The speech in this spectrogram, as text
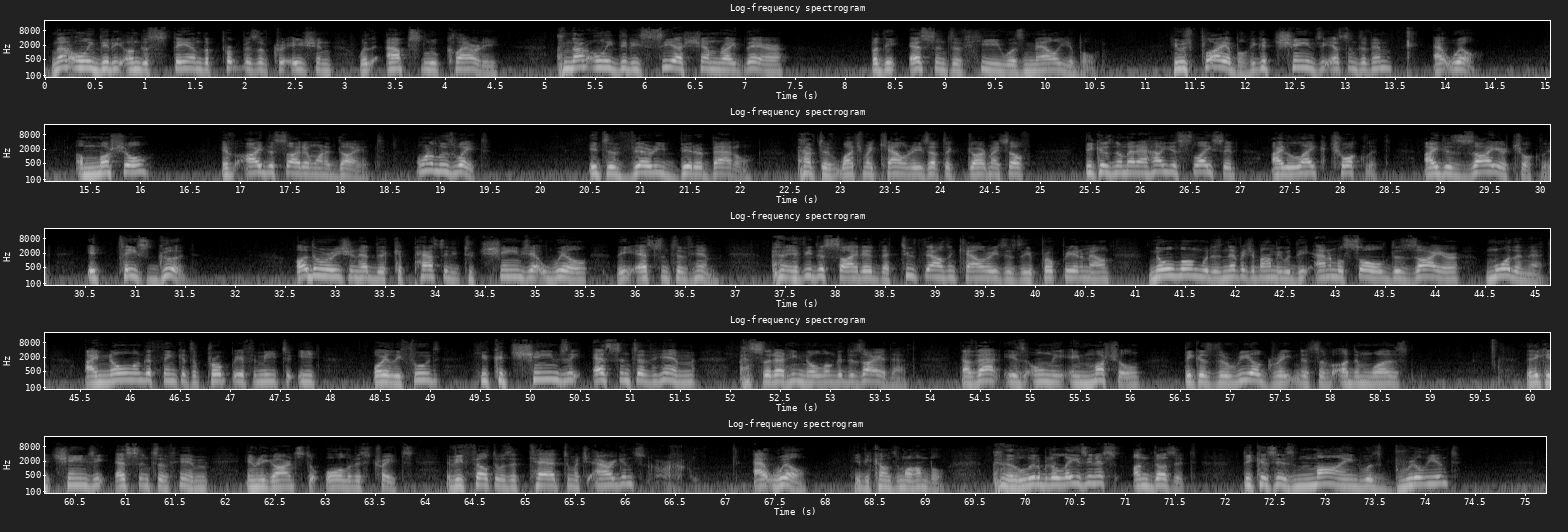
Not only did he understand the purpose of creation with absolute clarity, not only did he see Hashem right there, but the essence of he was malleable. He was pliable. He could change the essence of him at will. A muscle, if I decide I want to diet, I want to lose weight, it's a very bitter battle. I have to watch my calories, I have to guard myself, because no matter how you slice it, I like chocolate. I desire chocolate. It tastes good. Adam Rishon had the capacity to change at will the essence of him. if he decided that 2,000 calories is the appropriate amount, no longer would his nefesh abami, with the animal soul, desire more than that. I no longer think it's appropriate for me to eat oily foods. He could change the essence of him so that he no longer desired that. Now that is only a mushal because the real greatness of Adam was that he could change the essence of him in regards to all of his traits. If he felt there was a tad too much arrogance, at will, he becomes more humble. a little bit of laziness undoes it because his mind was brilliant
